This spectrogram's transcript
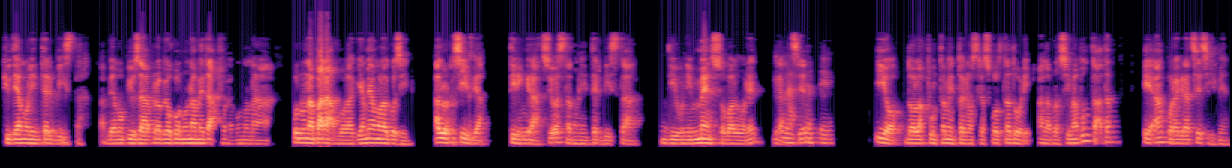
chiudiamo l'intervista. Abbiamo chiusa proprio con una metafora, con una, con una parabola, chiamiamola così. Allora Silvia, ti ringrazio, è stata un'intervista di un immenso valore, grazie. Grazie a te. Io do l'appuntamento ai nostri ascoltatori alla prossima puntata e ancora grazie Silvia.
